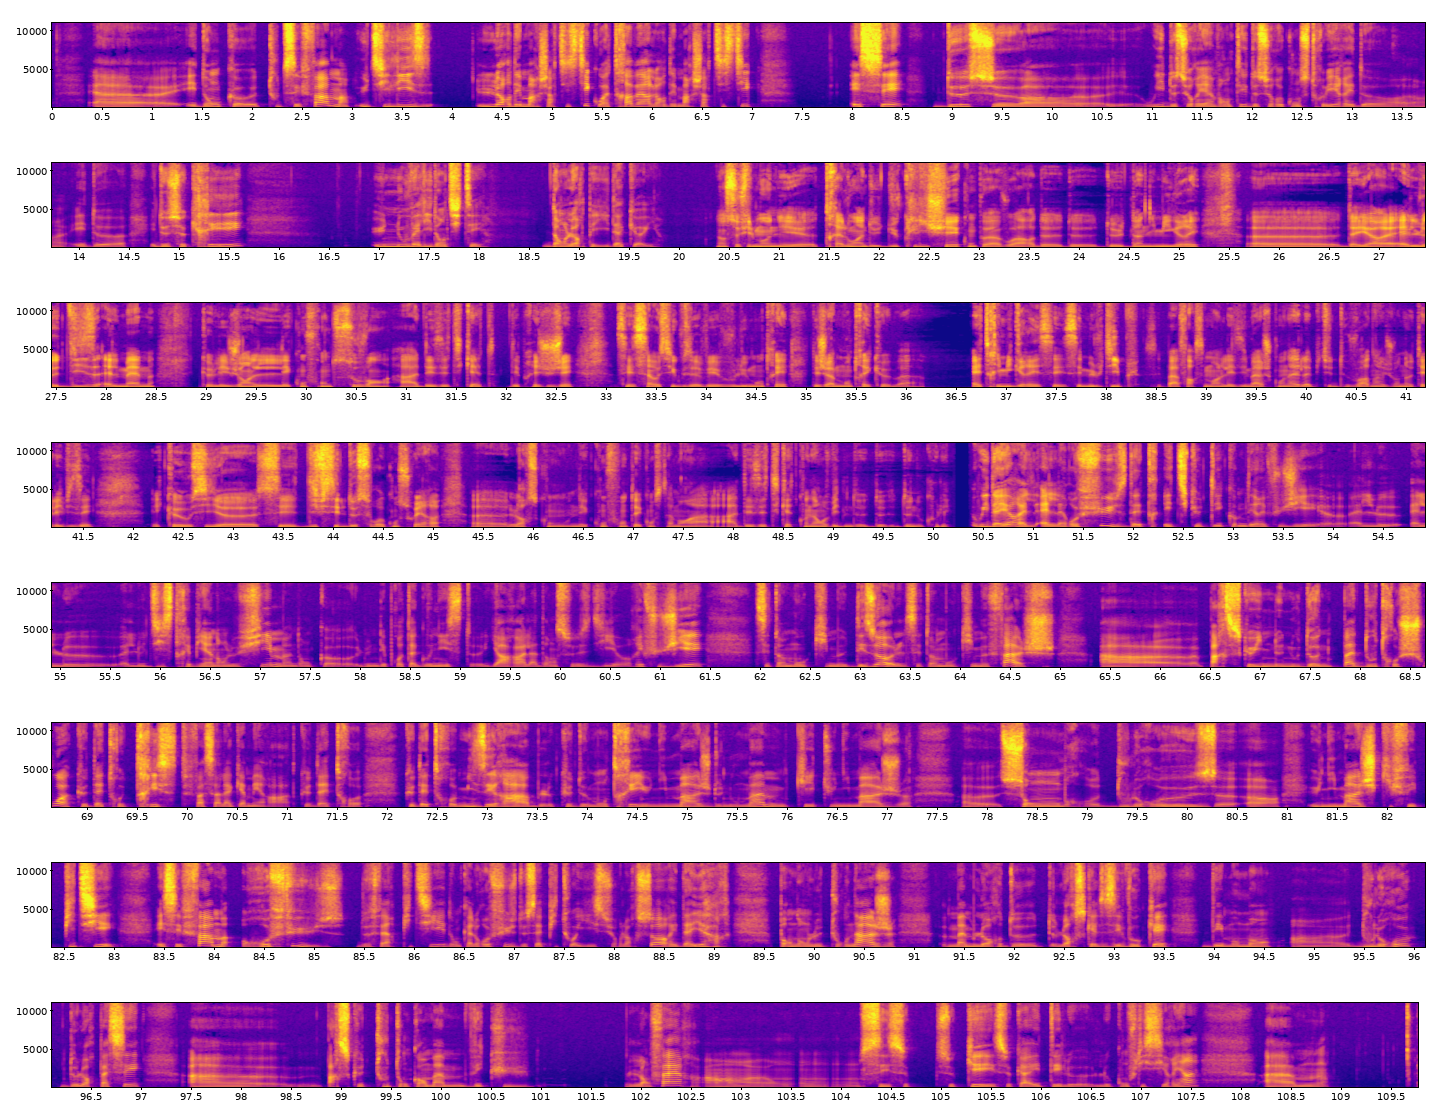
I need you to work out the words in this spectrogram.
Euh, et donc, euh, toutes ces femmes utilisent leur démarche artistique ou à travers leur démarche artistique, essaient de se, euh, oui, de se réinventer, de se reconstruire et de, et, de, et de se créer une nouvelle identité dans leur pays d'accueil. Dans ce film, on est euh, très loin du, cliché qu'on peut avoir d'un de, immigré. Euh, d'ailleurs, elles le disent elles-mêmes que les gens les confrontent souvent à des étiquettes, des préjugés. C'est ça aussi que vous avez voulu montrer. Déjà, montrer que bah, être immigré, c'est multiple. C'est pas forcément les images qu'on a l'habitude de voir dans les journaux télévisés et que aussi euh, c'est difficile de se reconstruire lorsqu'on est confronté constamment à, des étiquettes qu'on a envie de, de, nous coller. Oui, d'ailleurs, elles, elle refusent d'être étiquetées comme des réfugiés. Euh, elles le, elles, le, elles le, disent très bien dans le film. Donc, l'une des protagonistes, Yara, la danseuse, dit réfugié. C'est un mot qui me désole, c'est un mot qui me fâche parce qu'il ne nous donne pas d'autre choix que d'être triste face à la caméra, que d'être que d'être misérable, que de montrer une image de nous-mêmes qui est une image euh, sombre, douloureuse, euh, une image qui fait pitié. Et ces femmes refusent de faire pitié, donc elles refusent de s'apitoyer sur leur sort. Et d'ailleurs, pendant le tournage, même lorsqu'elles évoquaient des moments euh, douloureux de leur passé, parce que toutes ont quand même vécu l'enfer. Hein, on, on, sait ce ce qu'est, ce qu'a été le, conflit syrien, euh,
